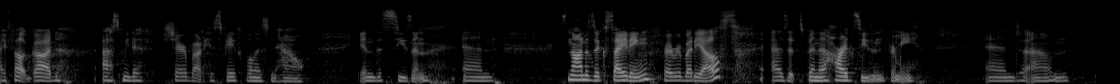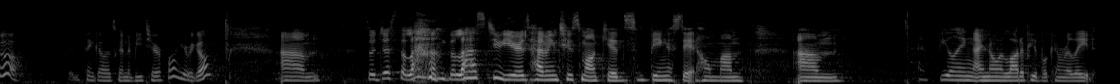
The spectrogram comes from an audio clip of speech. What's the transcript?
I felt God asked me to share about His faithfulness now in this season. And it's not as exciting for everybody else as it's been a hard season for me. And, um, oh, didn't think I was going to be tearful. Here we go. Um, so, just the, la- the last two years, having two small kids, being a stay at home mom, um, feeling, I know a lot of people can relate,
